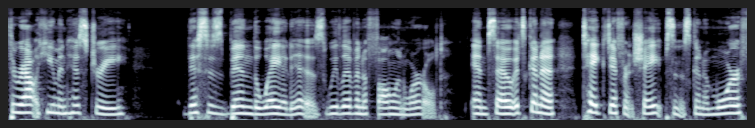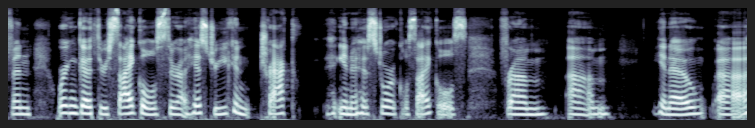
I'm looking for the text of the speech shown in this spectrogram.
throughout human history, this has been the way it is. We live in a fallen world. And so it's going to take different shapes and it's going to morph and we're going to go through cycles throughout history. You can track you know historical cycles from um, you know uh,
